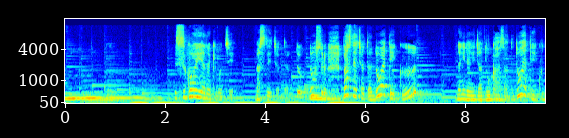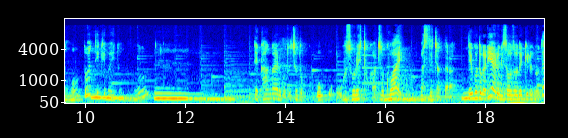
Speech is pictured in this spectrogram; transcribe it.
うん、すごい嫌な気持ち。バス出ちゃったら。どどうする？バス出ちゃったらどうやって行く？なぎなぎちゃんとお母さんってどうやって行くの？どうやって行けばいいと思う？って考えることでちょっと恐れとかちょっと怖い。バス出ちゃったら。っていうことがリアルに想像できるので、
